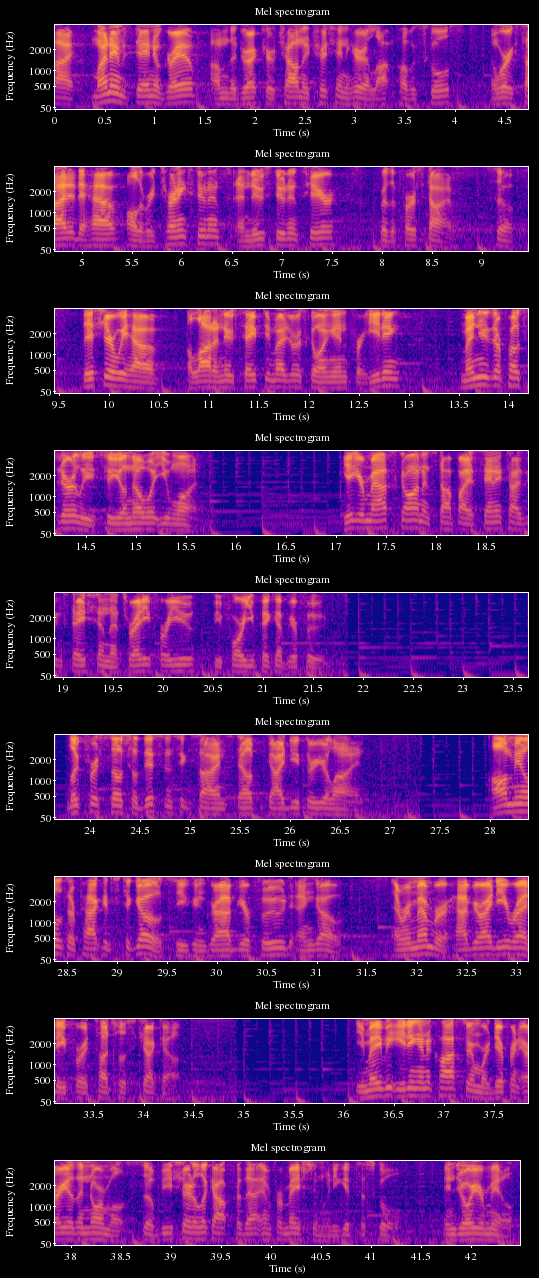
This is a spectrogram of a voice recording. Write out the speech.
Hi, my name is Daniel Graham. I'm the Director of Child Nutrition here at Lawton Public Schools, and we're excited to have all the returning students and new students here for the first time. So this year we have a lot of new safety measures going in for eating. Menus are posted early so you'll know what you want. Get your mask on and stop by a sanitizing station that's ready for you before you pick up your food. Look for social distancing signs to help guide you through your line. All meals are packaged to go so you can grab your food and go. And remember, have your ID ready for a touchless checkout. You may be eating in a classroom or different area than normal, so be sure to look out for that information when you get to school. Enjoy your meal.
